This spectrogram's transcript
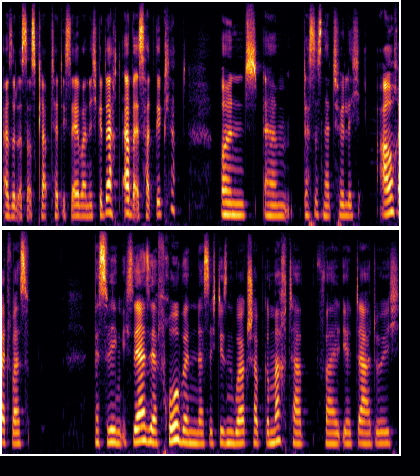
also dass das klappt, hätte ich selber nicht gedacht, aber es hat geklappt. Und ähm, das ist natürlich auch etwas, weswegen ich sehr, sehr froh bin, dass ich diesen Workshop gemacht habe, weil ihr dadurch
